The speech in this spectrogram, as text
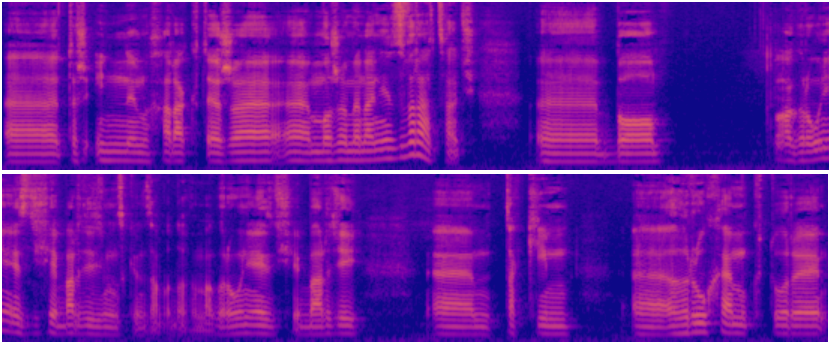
e, też innym charakterze e, możemy na nie zwracać, e, bo Agrounia jest dzisiaj bardziej związkiem zawodowym. Agrounia jest dzisiaj bardziej takim e, ruchem, który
